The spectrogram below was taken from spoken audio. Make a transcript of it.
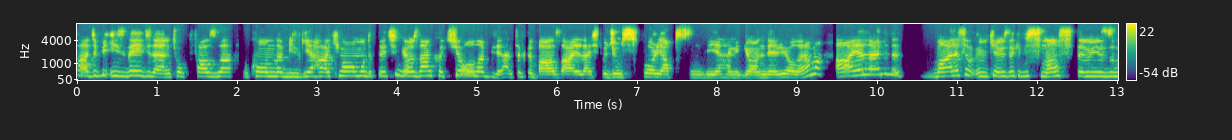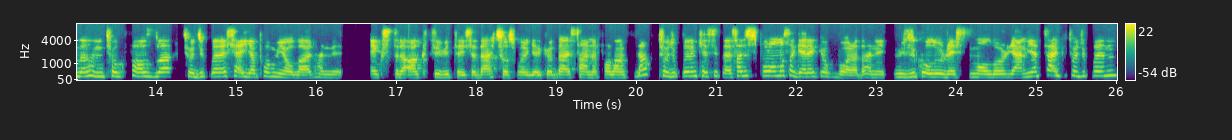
sadece bir izleyici de yani çok fazla bu konuda bilgiye hakim olmadıkları için gözden kaçıyor olabilir. Hani tabii ki bazı aileler işte çocuğum spor yapsın diye hani gönderiyorlar ama ailelerde de maalesef ülkemizdeki bu sınav sistemi yüzünden hani çok fazla çocuklara şey yapamıyorlar. Hani ekstra aktivite işte ders çalışmaları gerekiyor, dershane falan filan. Çocukların kesinlikle sadece spor olmasa gerek yok bu arada. Hani müzik olur, resim olur. Yani yeter ki çocukların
